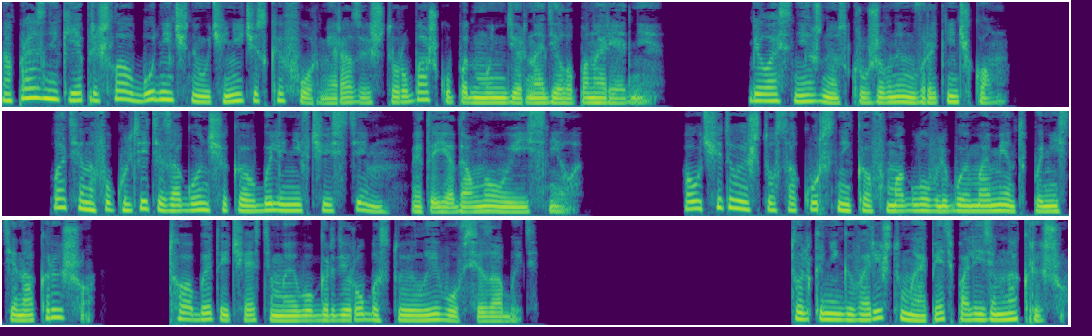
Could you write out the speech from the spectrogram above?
На праздник я пришла в будничной ученической форме, разве что рубашку под мундир надела понаряднее. Белоснежную с кружевным воротничком. Платья на факультете загонщиков были не в чести, это я давно уяснила. А учитывая, что сокурсников могло в любой момент понести на крышу, то об этой части моего гардероба стоило и вовсе забыть. «Только не говори, что мы опять полезем на крышу»,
